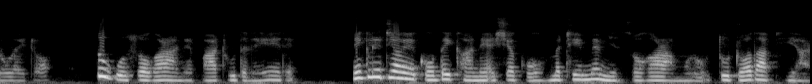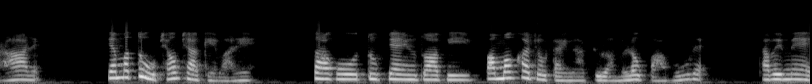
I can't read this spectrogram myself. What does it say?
လုပ်လိုက်တော့သူ့ကိုစော်ကားတာနဲ့ဘာထူးတယ်လဲတဲ့။မိန်းကလေးတယောက်ရဲ့ဂုံတိတ်ခါနဲ့အရက်ကိုမထင်မဲ့မြင်စော်ကားတာမို့လို့သူဒေါသပြေရတာတဲ့။ဆီယာမသူ့ကိုဖြောင်းဖြခဲ့ပါတယ်။စာကိုသူပြန်ယူသွားပြီးပါမောက္ခချုပ်တိုင်တာပြူတာမလုပ်ပါဘူးတဲ့။ဒါပေမဲ့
